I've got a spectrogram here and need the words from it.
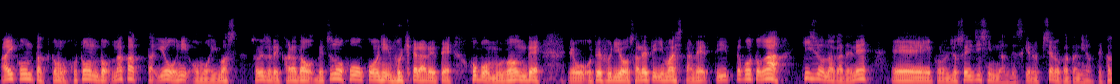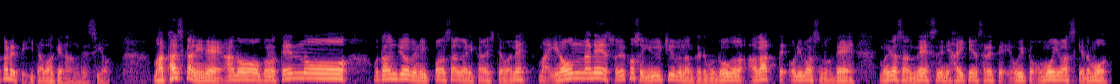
アイコンタクトもほとんどなかったように思います。それぞれ体を別の方向に向けられて、ほぼ無言でお手振りをされていましたねって言ったことが、記事の中でね、えー、この女性自身なんですけど、記者の方によって書かれていたわけなんですよ。まあ確かにね、あの、この天皇お誕生日の一般参賀に関してはね、まあいろんなね、それこそ YouTube なんかでも動画が上がっておりますので、もう皆さんね、すでに拝見されておいと思いますけども、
